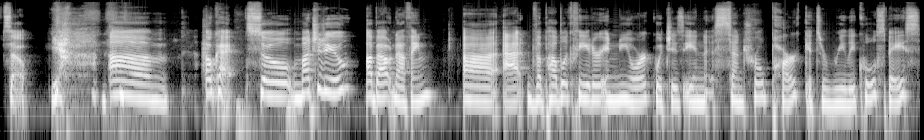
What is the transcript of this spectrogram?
So Yeah. um okay so much ado about nothing uh, at the public theater in new york which is in central park it's a really cool space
